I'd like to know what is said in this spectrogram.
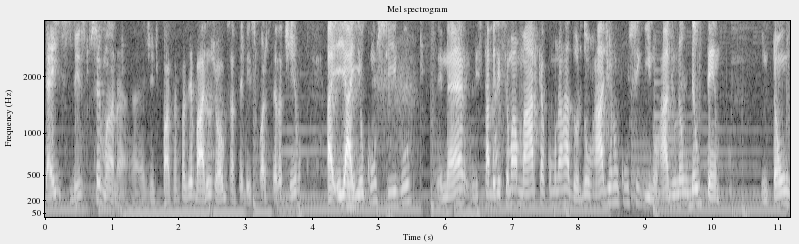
10 vezes por semana. A gente passa a fazer vários jogos na TV Esporte Interativo, e aí eu consigo né, estabelecer uma marca como narrador. No rádio eu não consegui, no rádio não deu tempo. Então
